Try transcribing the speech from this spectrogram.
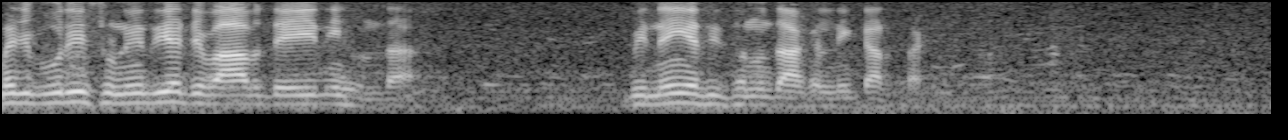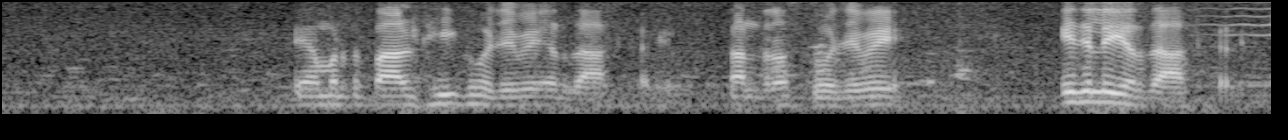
ਮਜਬੂਰੀ ਸੁਣੀ ਦੀ ਹੈ, ਜਵਾਬ ਦੇ ਹੀ ਨਹੀਂ ਹੁੰਦਾ ਵੀ ਨਹੀਂ, ਅਸੀਂ ਤੁਹਾਨੂੰ ਦਾਖਲ ਨਹੀਂ ਕਰ ਸਕਦੇ। ਤੇ ਅਮਰਤਪਾਲ ਠੀਕ ਹੋ ਜਾਵੇ, ਅਰਦਾਸ ਕਰਿਓ, ਤੰਦਰੁਸਤ ਹੋ ਜਾਵੇ, ਇਹਦੇ ਲਈ ਅਰਦਾਸ ਕਰਿਓ।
